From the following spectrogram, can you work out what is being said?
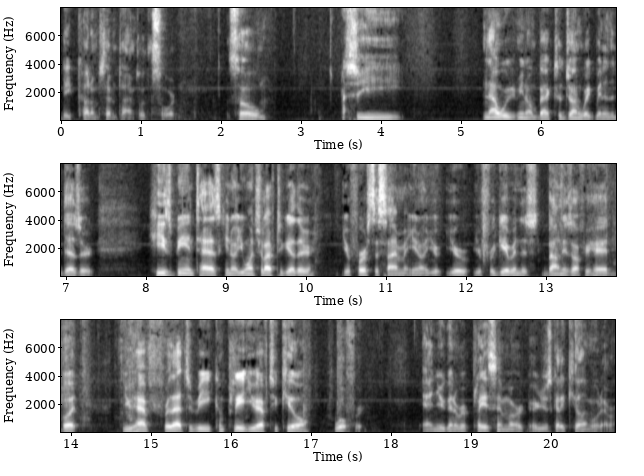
they cut him seven times with a sword. So she now we you know back to John Wick being in the desert. He's being tasked, you know, you want your life together. Your first assignment, you know, you're you're you're forgiven. this bounties off your head, but you have for that to be complete, you have to kill Wilford, and you're gonna replace him, or, or you just gotta kill him or whatever.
